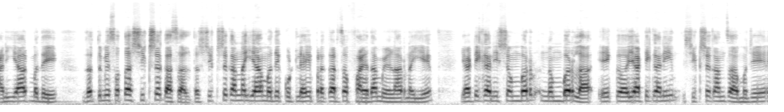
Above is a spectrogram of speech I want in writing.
आणि यामध्ये जर तुम्ही स्वतः शिक्षक असाल तर शिक्षकांना यामध्ये कुठल्याही प्रकारचा फायदा मिळणार नाहीये. या ठिकाणी शंभर नंबरला एक या ठिकाणी शिक्षकांचा म्हणजे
